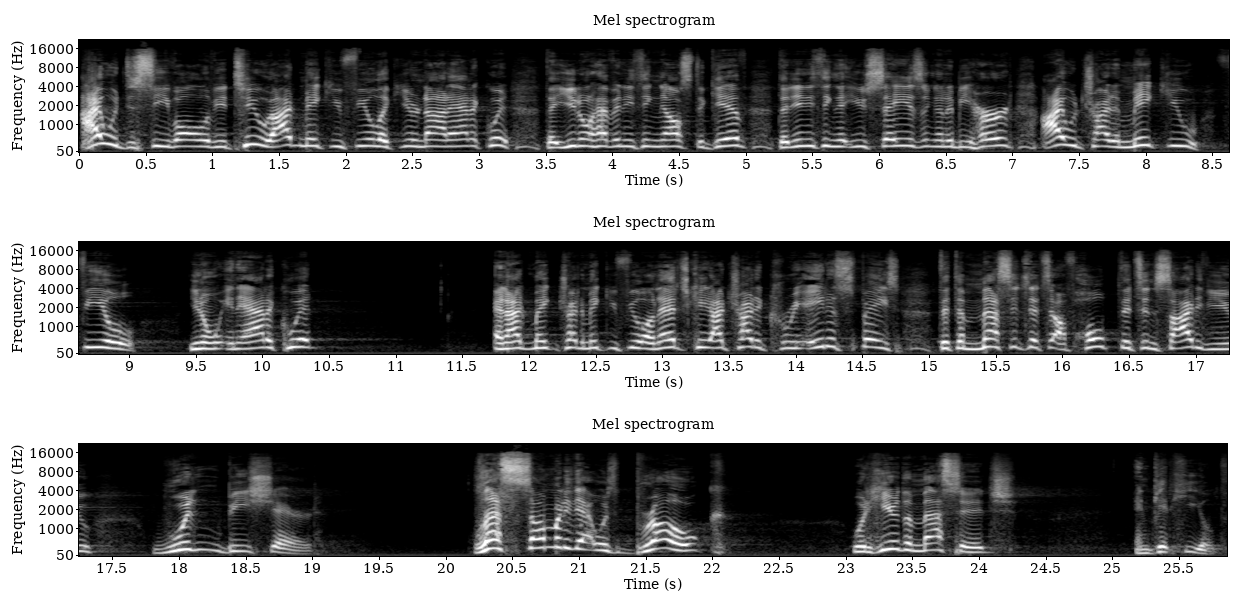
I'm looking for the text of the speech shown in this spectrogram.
I would deceive all of you too. I'd make you feel like you're not adequate, that you don't have anything else to give, that anything that you say isn't going to be heard. I would try to make you feel, you know, inadequate. and I'd make, try to make you feel uneducated. I'd try to create a space that the message that's of hope that's inside of you wouldn't be shared. Lest somebody that was broke would hear the message and get healed,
